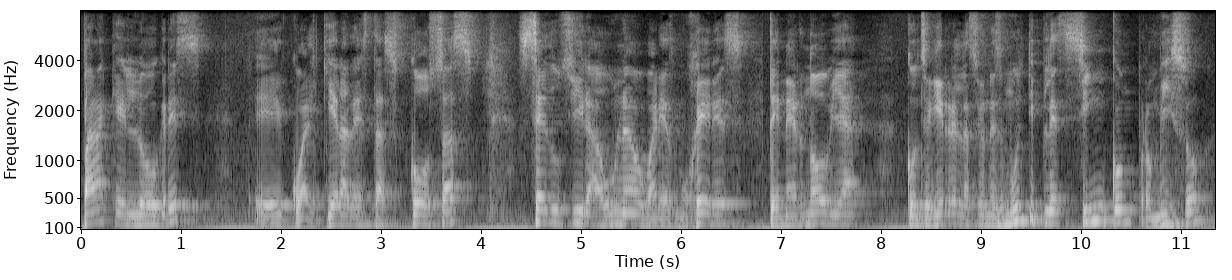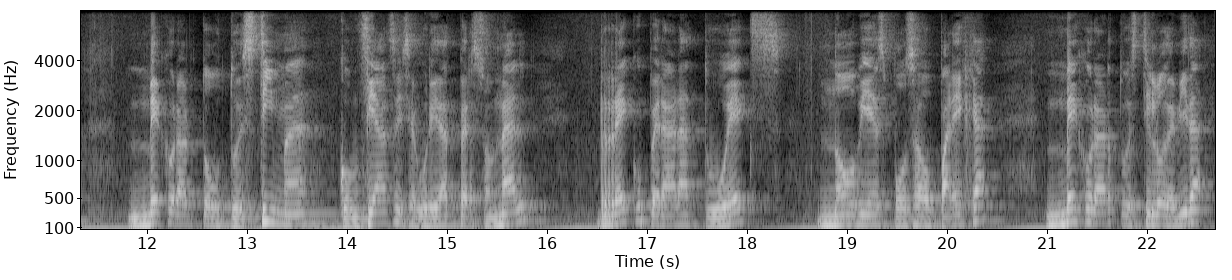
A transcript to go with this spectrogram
para que logres eh, cualquiera de estas cosas, seducir a una o varias mujeres, tener novia, conseguir relaciones múltiples sin compromiso, mejorar tu autoestima, confianza y seguridad personal, recuperar a tu ex, novia, esposa o pareja, mejorar tu estilo de vida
